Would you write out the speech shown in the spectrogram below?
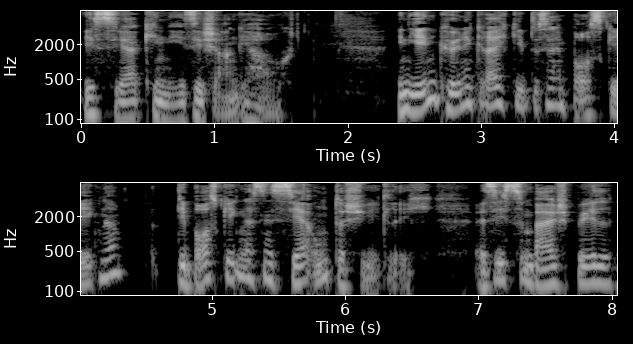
ist sehr chinesisch angehaucht. In jedem Königreich gibt es einen Bossgegner. Die Bossgegner sind sehr unterschiedlich. Es ist zum Beispiel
